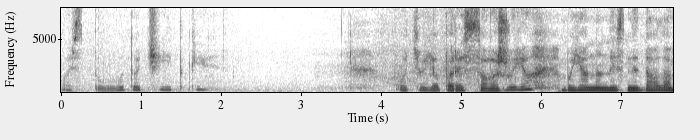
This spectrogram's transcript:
Ось тут очітки. Оцю я пересаджую, бо я на низ не дала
